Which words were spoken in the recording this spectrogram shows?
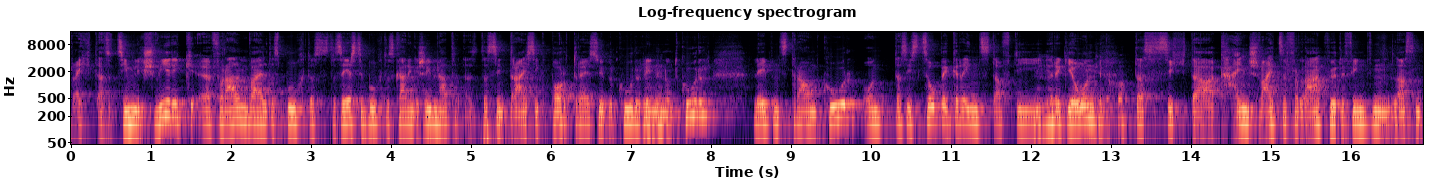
recht, also ziemlich schwierig, äh, vor allem weil das Buch, das, das erste Buch, das Karin geschrieben hat, das sind 30 Porträts über Kurerinnen und Kurer, Lebenstraum Kur und das ist so begrenzt auf die Region, genau. dass sich da kein Schweizer Verlag würde finden lassen,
